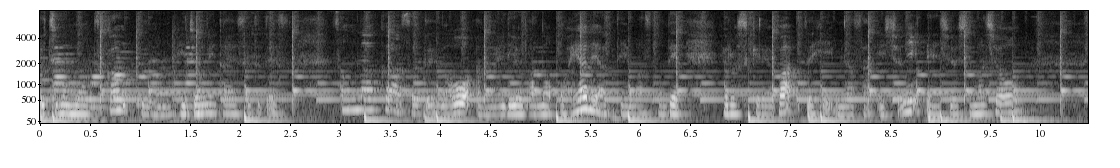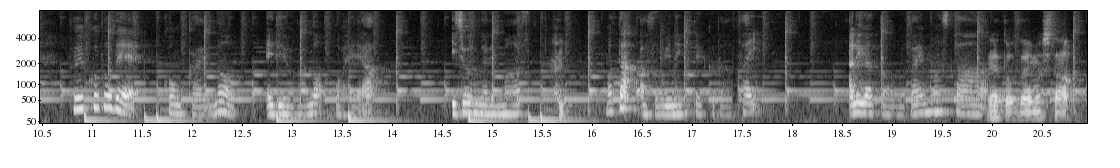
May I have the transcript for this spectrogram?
内ももを使うっていうのも非常に大切ですそんなクラスというのをあのエリヨガのお部屋でやっていますのでよろしければぜひ皆さん一緒に練習しましょうということで今回のエリヨガのお部屋以上になりますい。はい。また遊びに来てくださいありがとうございましたありがとうございました。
